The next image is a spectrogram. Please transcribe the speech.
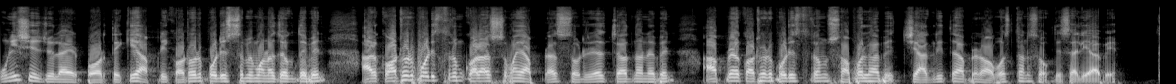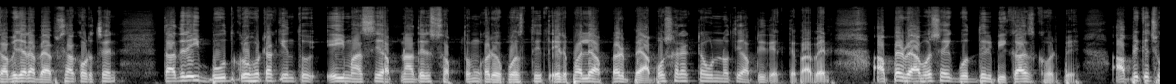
উনিশে জুলাইয়ের পর থেকে আপনি কঠোর পরিশ্রমে মনোযোগ দেবেন আর কঠোর পরিশ্রম করার সময় আপনার শরীরের যত্ন নেবেন। আপনার কঠোর পরিশ্রম সফল হবে, চাকরিতে আপনার অবস্থান শক্তিশালী হবে। তবে যারা ব্যবসা করছেন, তাদের এই বুধ গ্রহটা কিন্তু এই মাসে আপনাদের সপ্তম ঘরে উপস্থিত। এর ফলে আপনার ব্যবসার একটা উন্নতি আপনি দেখতে পাবেন। আপনার ব্যবসায়িক বুদ্ধির বিকাশ ঘটবে। আপনি কিছু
